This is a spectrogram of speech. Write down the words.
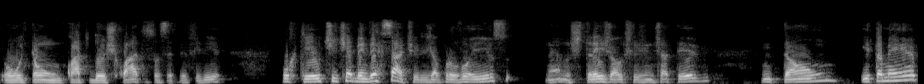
Ou então 4-2-4, se você preferir. Porque o Tite é bem versátil, ele já provou isso né? Nos três jogos que a gente já teve. Então, e também é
